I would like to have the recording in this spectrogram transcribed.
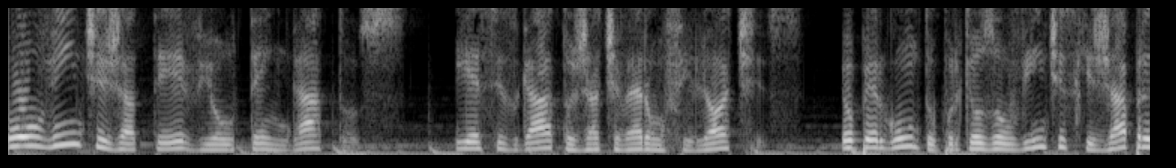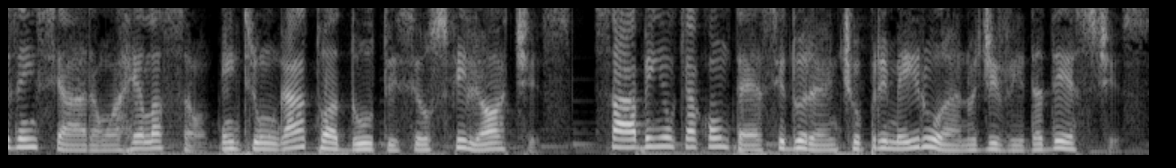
O ouvinte já teve ou tem gatos? E esses gatos já tiveram filhotes? Eu pergunto porque os ouvintes que já presenciaram a relação entre um gato adulto e seus filhotes sabem o que acontece durante o primeiro ano de vida destes.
